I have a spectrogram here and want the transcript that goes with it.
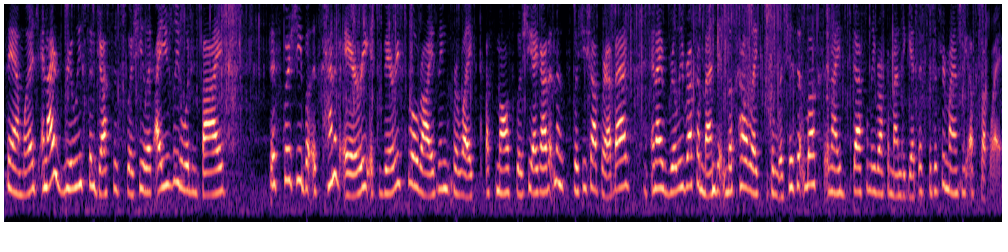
sandwich. And I really suggest this squishy. Like, I usually wouldn't buy this squishy, but it's kind of airy. It's very slow rising for like a small squishy. I got it in the squishy shop grab bag, and I really recommend it. Look how like delicious it looks, and I definitely recommend to get this, but this reminds me of Subway.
